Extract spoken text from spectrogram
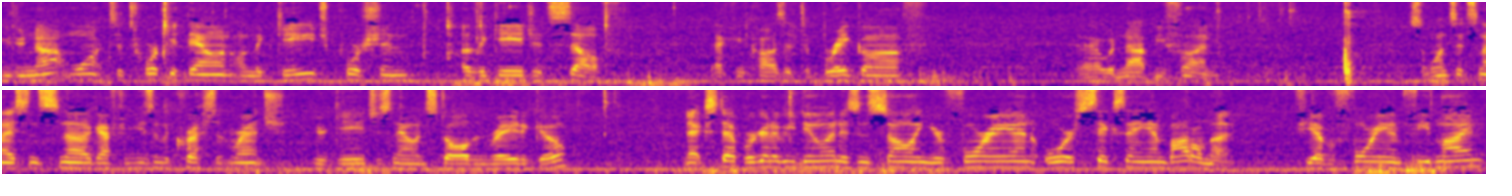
You do not want to torque it down on the gauge portion of the gauge itself. That can cause it to break off. That would not be fun. So once it's nice and snug after using the crescent wrench, your gauge is now installed and ready to go. Next step we're gonna be doing is installing your 4AN or 6AN bottle nut. If you have a 4AN feed line,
